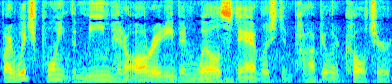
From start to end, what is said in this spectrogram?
by which point the meme had already been well established in popular culture.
